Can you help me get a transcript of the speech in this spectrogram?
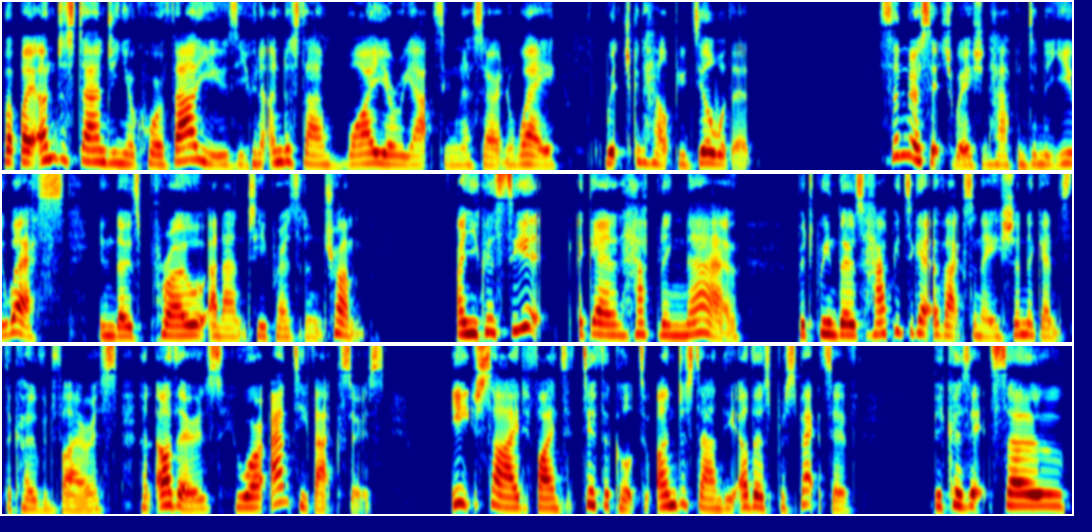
But by understanding your core values, you can understand why you're reacting in a certain way, which can help you deal with it. A similar situation happened in the US in those pro and anti President Trump. And you can see it again happening now between those happy to get a vaccination against the COVID virus and others who are anti vaxxers. Each side finds it difficult to understand the other's perspective because it's so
